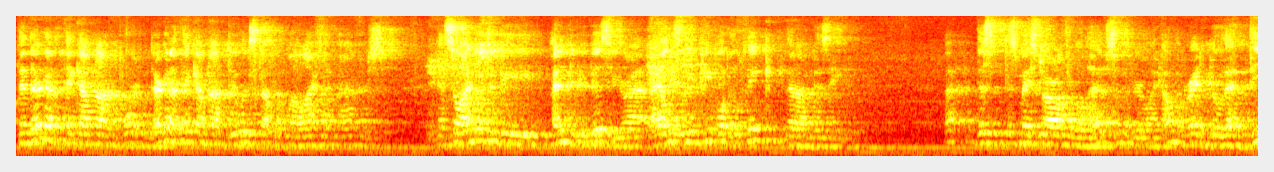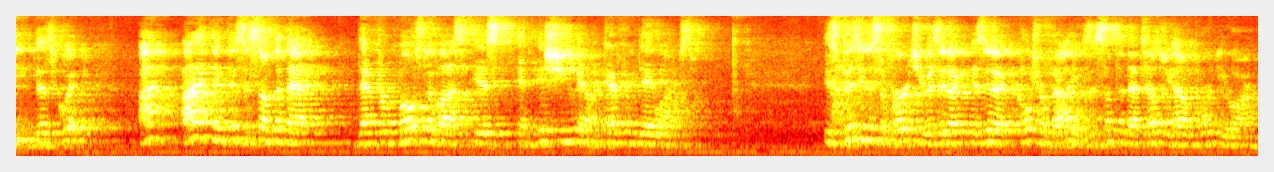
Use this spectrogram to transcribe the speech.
then they're going to think I'm not important. They're going to think I'm not doing stuff with my life that matters. And so I need to be, I need to be busy, or I, I at least need people to think that I'm busy. Uh, this, this may start off a little heavy. Some of you are like, I'm not ready to go that deep this quick. I, I think this is something that, that for most of us is an issue in our everyday lives. Is busyness a virtue? Is it a, is it a cultural value? Is it something that tells you how important you are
